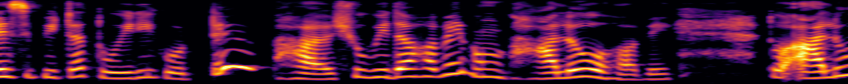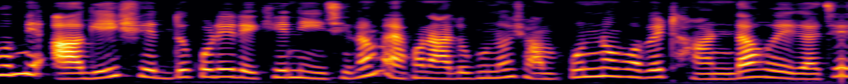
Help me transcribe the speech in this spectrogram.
রেসিপিটা তৈরি করতে সুবিধা হবে এবং ভালোও হবে। তো আলু আমি আগেই সেদ্ধ করে রেখে নিয়েছিলাম। এখন আলুগুলো সম্পূর্ণভাবে ঠান্ডা হয়ে গেছে।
